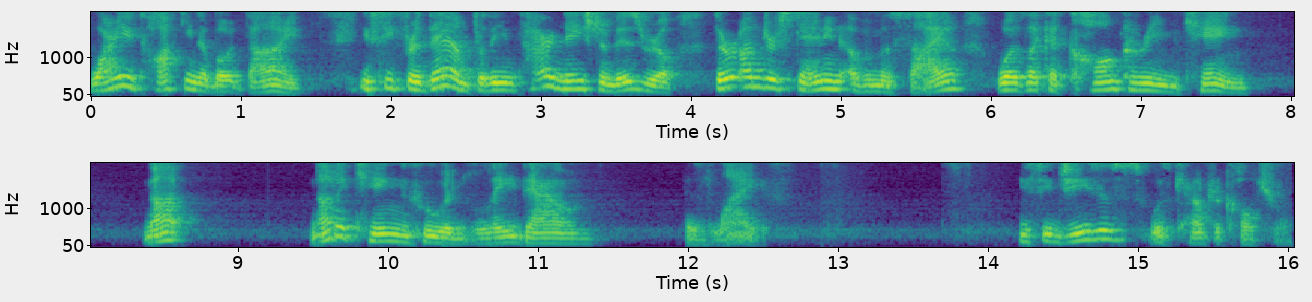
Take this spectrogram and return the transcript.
Why are you talking about dying? You see, for them, for the entire nation of Israel, their understanding of a Messiah was like a conquering king, not, not a king who would lay down his life. You see, Jesus was countercultural.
